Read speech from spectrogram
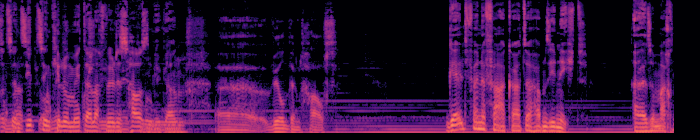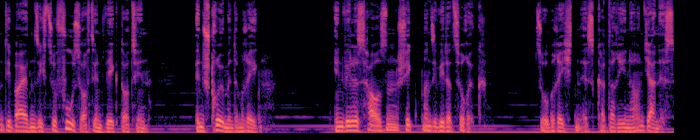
und sind 17 Kilometer nach Wildeshausen gegangen. Geld für eine Fahrkarte haben sie nicht. Also machen die beiden sich zu Fuß auf den Weg dorthin, in strömendem Regen. In Willeshausen schickt man sie wieder zurück. So berichten es Katharina und Janis.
